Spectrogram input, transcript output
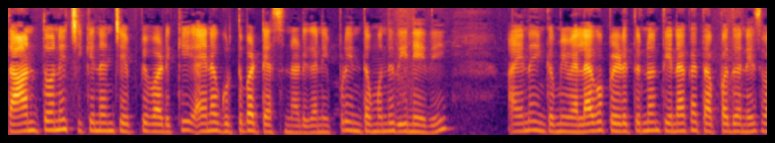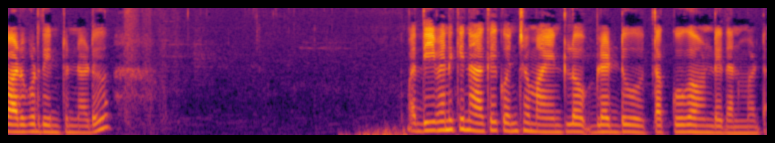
దాంతోనే చికెన్ అని చెప్పి వాడికి అయినా గుర్తుపట్టేస్తున్నాడు. కానీ ఇప్పుడు ఇంతకుముందు తినేది అయినా ఇంకా మేము ఎలాగో పెడుతున్నాం తినక తప్పదు అనేసి వాడు కూడా తింటున్నాడు. మా దీవెనికి నాకే కొంచెం మా ఇంట్లో బ్లడ్ తక్కువగా ఉండేదన్నమాట.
